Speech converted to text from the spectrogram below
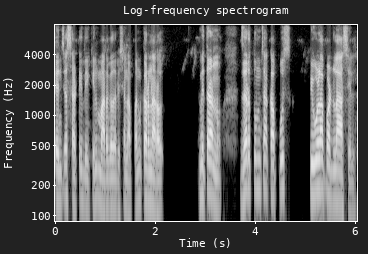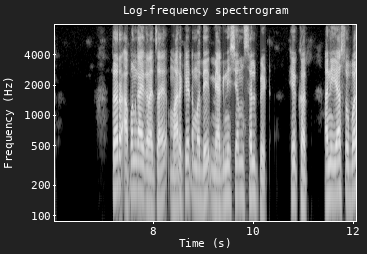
त्यांच्यासाठी देखील मार्गदर्शन आपण करणार आहोत. मित्रांनो जर तुमचा कापूस पिवळा पडला असेल तर आपण काय करायचं आहे? मार्केटमध्ये मॅग्नेशियम सल्फेट हे खत आणि यासोबत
